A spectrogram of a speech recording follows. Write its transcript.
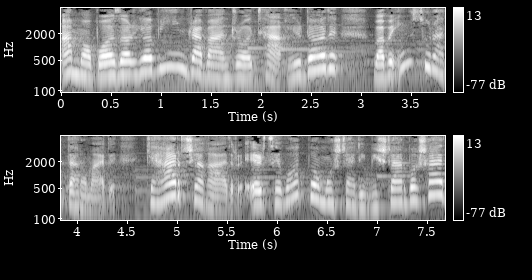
اما بازاریابی این روند را تغییر داد و به این صورت درآمد که هر چقدر ارتباط با مشتری بیشتر باشد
